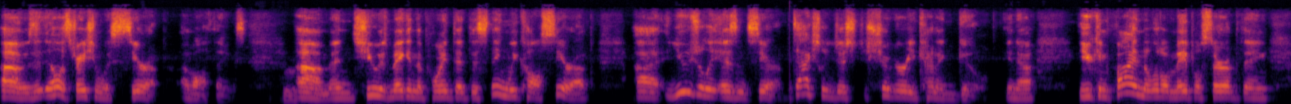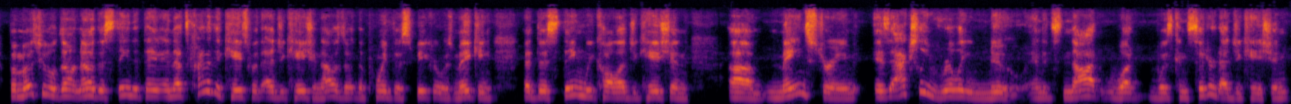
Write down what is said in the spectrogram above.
Um, it was an illustration with syrup, of all things. Hmm. Um, and she was making the point that this thing we call syrup uh, usually isn't syrup. It's actually just sugary kind of goo, you know? You can find the little maple syrup thing, but most people don't know this thing that they, and that's kind of the case with education. That was the, the point the speaker was making that this thing we call education um, mainstream is actually really new and it's not what was considered education.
